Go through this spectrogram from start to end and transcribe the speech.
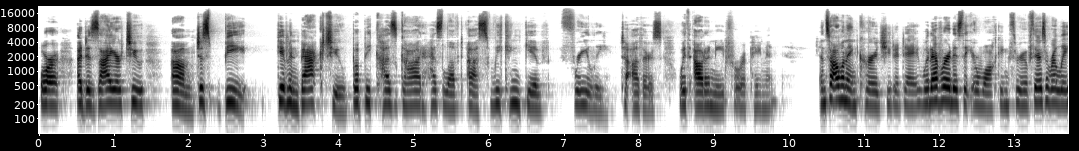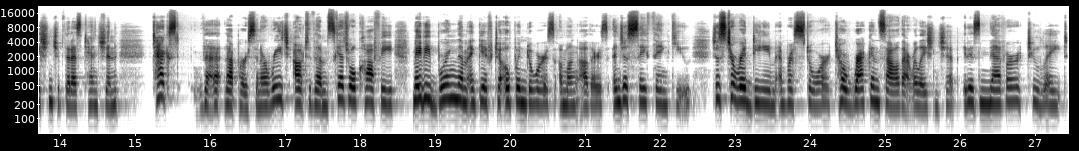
or a desire to um, just be given back to, but because God has loved us, we can give freely to others without a need for repayment. And so I want to encourage you today, whatever it is that you're walking through, if there's a relationship that has tension, text that, that person or reach out to them, schedule coffee, maybe bring them a gift to open doors among others, and just say thank you, just to redeem and restore, to reconcile that relationship. It is never too late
